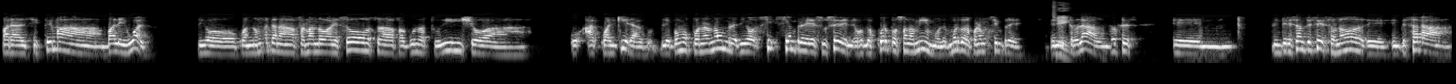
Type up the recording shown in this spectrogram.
para el sistema vale igual. Digo, cuando matan a Fernando Vázquez Sosa, a Facundo Astudillo, a, a cualquiera, le podemos poner nombre, digo, siempre sucede, los, cuerpos son lo mismo, los muertos los ponemos siempre de nuestro lado. Entonces, eh, lo interesante es eso, ¿no? Eh, empezar a,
